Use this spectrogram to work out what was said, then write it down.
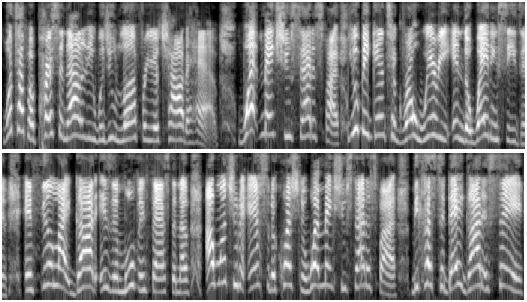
What type of personality would you love for your child to have? What makes you satisfied? You begin to grow weary in the waiting season and and feel like God isn't moving fast enough, I want you to answer the question, what makes you satisfied? Because today God is saying,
